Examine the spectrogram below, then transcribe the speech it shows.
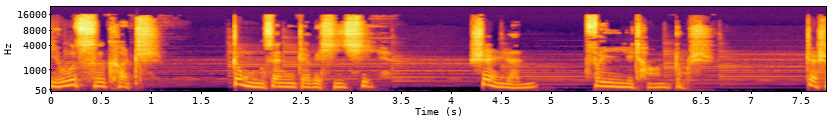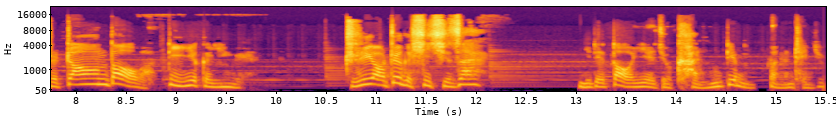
由此可知，众生这个习气，圣人非常重视。这是张道啊第一个因缘。只要这个习气在，你的道业就肯定不能成就。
